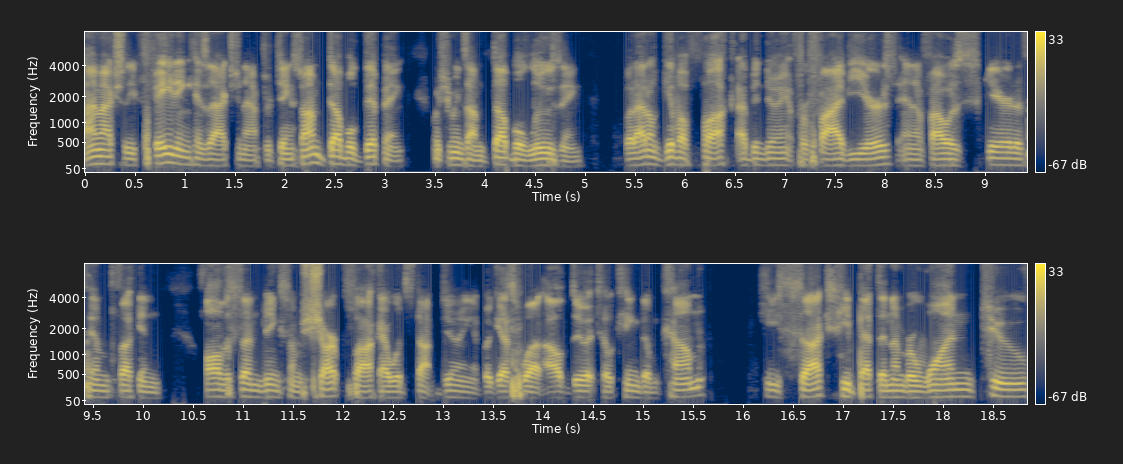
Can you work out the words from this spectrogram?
I'm actually fading his action after taking. So I'm double dipping, which means I'm double losing. But I don't give a fuck. I've been doing it for five years, and if I was scared of him fucking all of a sudden being some sharp fuck, I would stop doing it. But guess what? I'll do it till kingdom come. He sucks. He bet the number one, two,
